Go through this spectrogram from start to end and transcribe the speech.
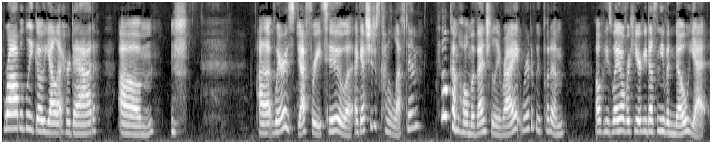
probably go yell at her dad. Um, uh, where is Jeffrey, too? I guess she just kind of left him. He'll come home eventually, right? Where did we put him? Oh, he's way over here. He doesn't even know yet.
